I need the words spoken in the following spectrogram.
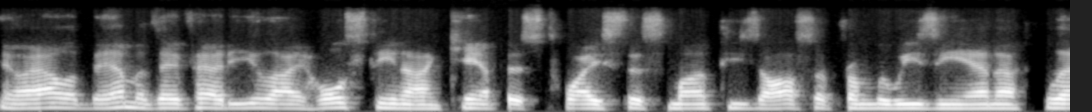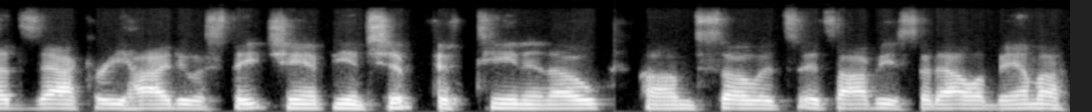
You know, Alabama, they've had Eli Holstein on campus twice this month. He's also from Louisiana, led Zachary High to a state championship 15 and 0. Um, so it's it's obvious that Alabama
